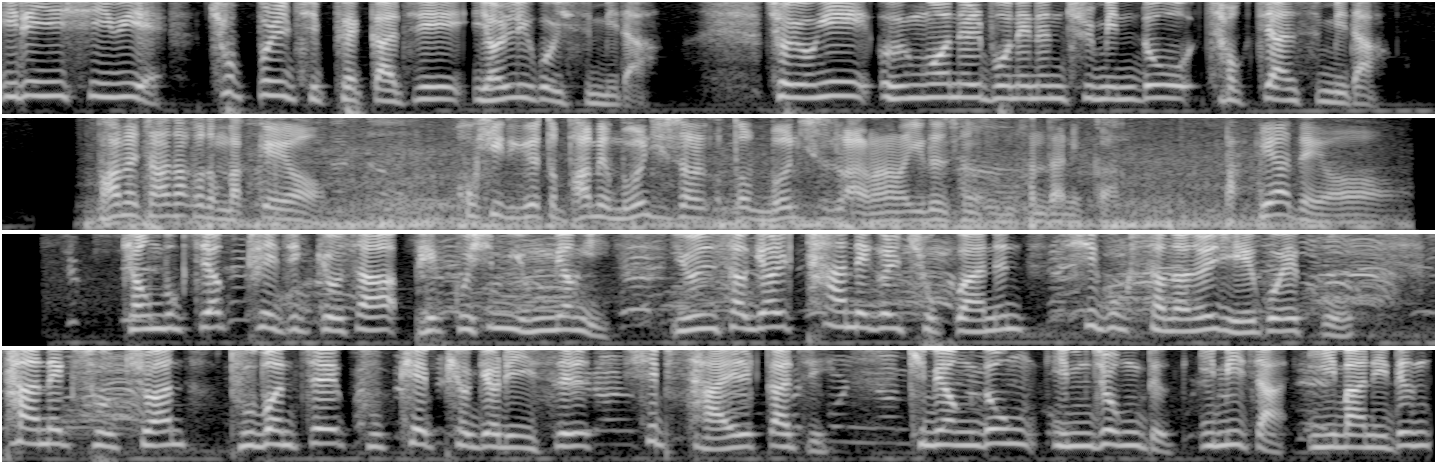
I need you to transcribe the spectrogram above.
1인 시위에 촛불 집회까지 열리고 있습니다. 조용히 응원을 보내는 주민도 적지 않습니다. 밤에 자다가도 맡겨요. 혹시 이게 또 밤에 뭔 짓을 또 뭔 짓을 안 하나 이런 생각을 한다니까 바뀌어야 돼요. 경북 지역 퇴직교사 196명이 윤석열 탄핵을 촉구하는 시국 선언을 예고했고 탄핵 소추안 두 번째 국회 표결이 있을 14일까지 김영동, 임종득, 이미자, 이만희 등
